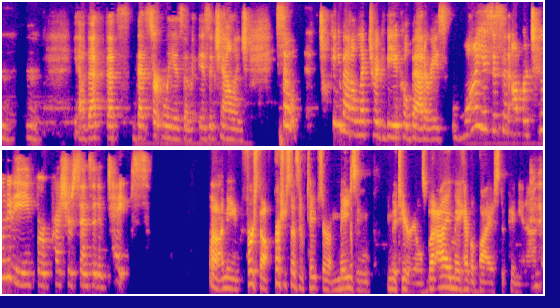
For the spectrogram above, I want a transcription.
Mm-hmm. Yeah, that that's that certainly is a is a challenge. So, talking about electric vehicle batteries, why is this an opportunity for pressure sensitive tapes? Well, I mean, first off, pressure sensitive tapes are amazing materials, but I may have a biased opinion on that.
